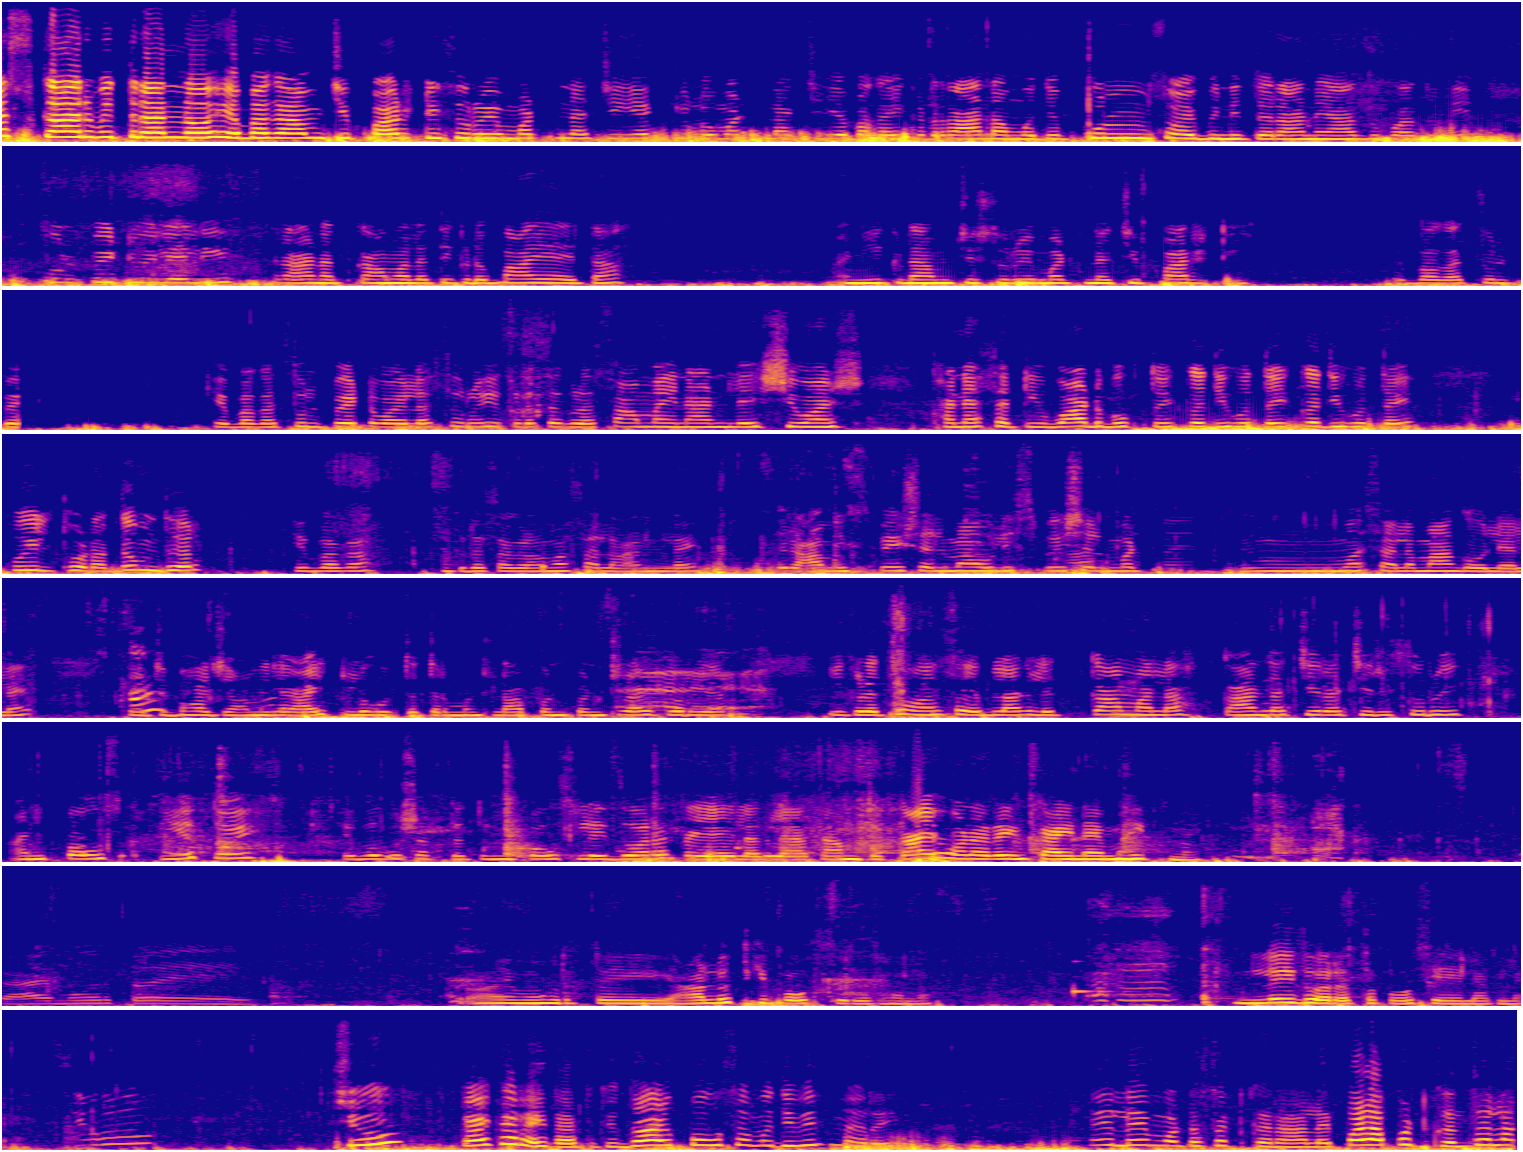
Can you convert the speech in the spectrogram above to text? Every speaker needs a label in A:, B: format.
A: नमस्कार मित्रांनो हे बघा आमची पार्टी सुरू आहे मटणाची. एक किलो मटणाची. हे बघा इकडे रानामध्ये फुल सोयाबीनीचं रान आहे. आजूबाजूने फुल पिटविलेली रानात कामाला तिकडं बाया येतात आणि इकडं आमची सुरू आहे मटणाची पार्टी. हे बघा चुलपेट हे बघा चूल पेटवायला सुरू इकडं सगळं सामान आणले शिवांश खाण्यासाठी वाट बघतोय. कधी होतंय कधी होतंय. होईल थोडा दमधर. हे बघा इकडं सगळा मसाला आणलाय. तर आम्ही स्पेशल माऊली स्पेशल मटण मसाला मागवलेला आहे. त्याची भाजी आम्ही ऐकलं होतं तर म्हटलं आपण पण ट्राय करूया इकडे चव्हाण साहेब लागलेत कामाला. कांदा चिराचिरी सुरू आहे आणि पाऊस येतोय. हे बघू शकता तुम्ही पाऊस लय जोरात यायला लागला आता आमचं काय होणार आहे काय नाही माहीत नाही.
B: काय मुहूर्त आहे
A: काय मुहूर्त आहे आलोच की पाऊस सुरू झाला. लय जोराचा पाऊस यायला लागलाय. शिव? काय करायचं आता? ते जाळ पावसामध्ये विजणार आहे. आता लय आलाय. पळा पटकन चला.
